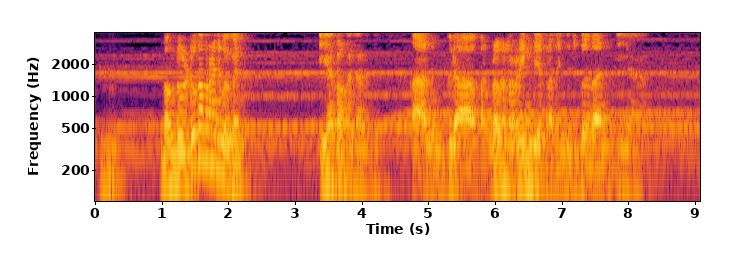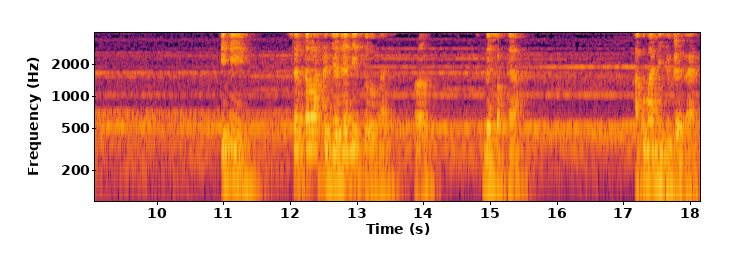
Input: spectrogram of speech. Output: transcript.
Hmm. Bang Duldo kan pernah juga kan Iya kalau nggak salah tuh. Kak Nugra sering dia ngerasain itu juga kan Iya. Ini setelah kejadian itu, Mas, Hah? besoknya aku mandi juga kan.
